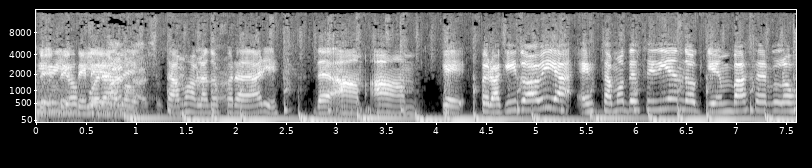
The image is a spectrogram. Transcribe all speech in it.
de- de- de fuera estábamos hablando fuera de Aries. De, um, um, que, pero aquí todavía estamos decidiendo quién va a ser los,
